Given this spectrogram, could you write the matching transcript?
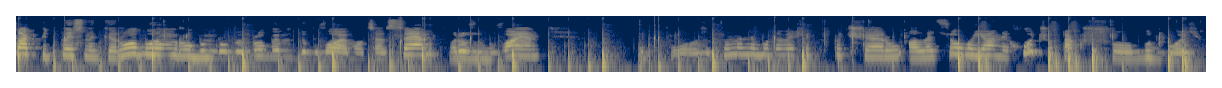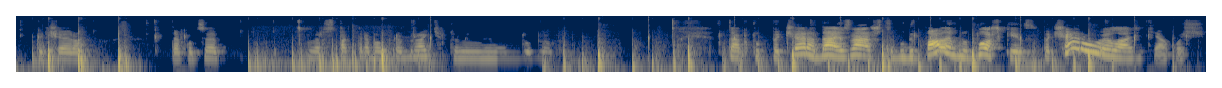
так, підписники робимо, робимо, робимо, робимо, добуваємо це все, роздобуваємо. Зато в мене буде вихід в печеру, але цього я не хочу, так що гудбой, печера. Так, оце верстак треба прибрати, то мені неудобно. Так, тут печера. Да, я знаю, що це буде паливно, дошки в печеру вилазять якось.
